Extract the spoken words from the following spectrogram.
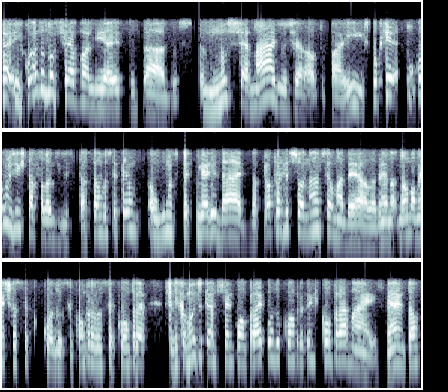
É, e quando você avalia esses dados no cenário geral do país, porque como a gente está falando de licitação, você tem algumas peculiaridades. A própria ressonância é uma delas. Né? Normalmente, você, quando você compra, você compra, você fica muito tempo sem comprar e quando compra tem que comprar mais. Né? Então,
